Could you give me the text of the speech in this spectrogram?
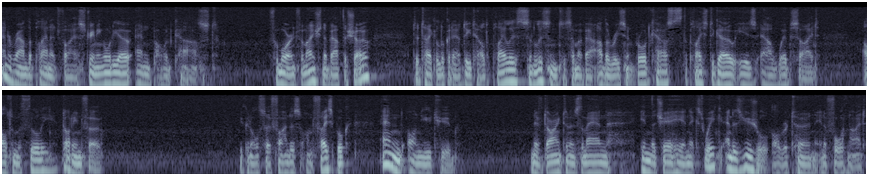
and around the planet via streaming audio and podcast. For more information about the show, to take a look at our detailed playlists and listen to some of our other recent broadcasts, the place to go is our website, ultimathule.info. You can also find us on Facebook and on YouTube. Nev Dorrington is the man in the chair here next week, and as usual, I'll return in a fortnight.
